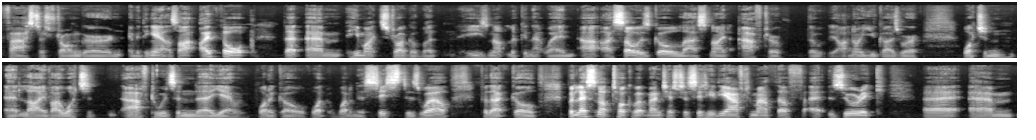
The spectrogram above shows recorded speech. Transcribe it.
faster, stronger, and everything else, I, I thought that um, he might struggle, but he's not looking that way. And I, I saw his goal last night after I know you guys were watching uh, live. I watched it afterwards, and uh, yeah, what a goal! What what an assist as well for that goal. But let's not talk about Manchester City. The aftermath of uh, Zurich. Uh, um,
